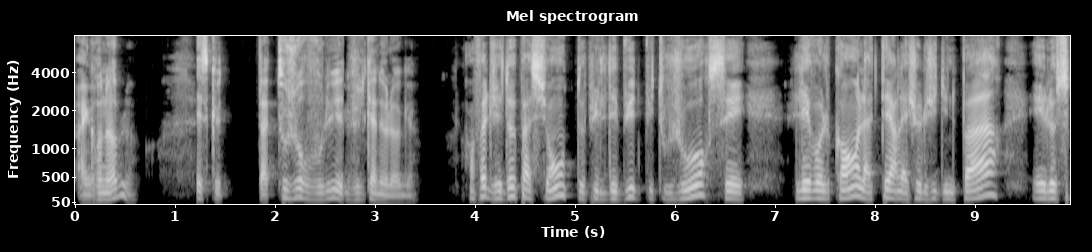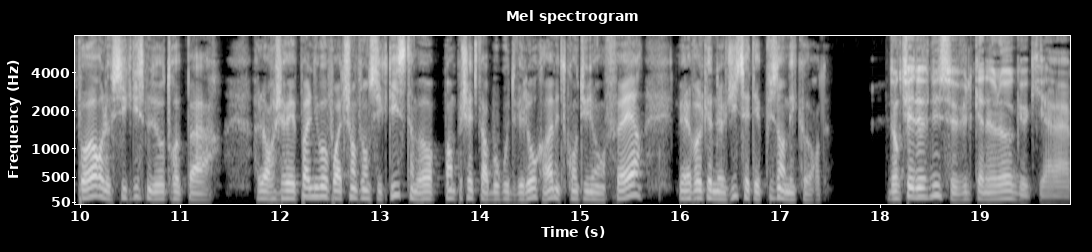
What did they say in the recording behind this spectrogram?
à Grenoble. Est-ce que tu as toujours voulu être vulcanologue? En fait, j'ai deux passions depuis le début depuis toujours. C'est les volcans, la terre, la géologie d'une part, et le sport, le cyclisme d'autre part. Alors, je n'avais pas le niveau pour être champion cycliste, ça m'a pas empêché de faire beaucoup de vélo quand même et de continuer à en faire, mais la volcanologie, c'était plus dans mes cordes. Donc tu es devenu ce vulcanologue qui a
